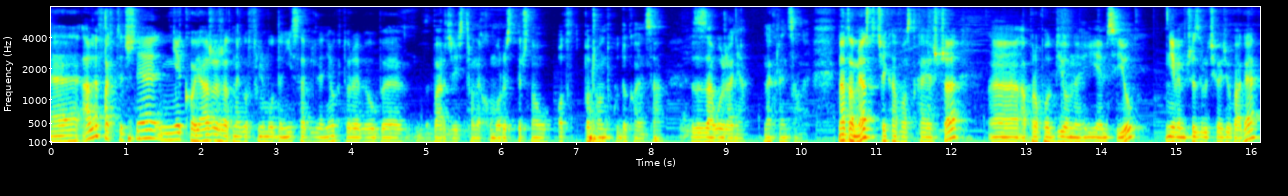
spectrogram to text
E, ale faktycznie nie kojarzę żadnego filmu Denisa Villeneuve, który byłby bardziej stronę humorystyczną od początku do końca z założenia nakręcony. Natomiast ciekawostka jeszcze e, a propos Diony i MCU. Nie wiem, czy zwróciłeś uwagę,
